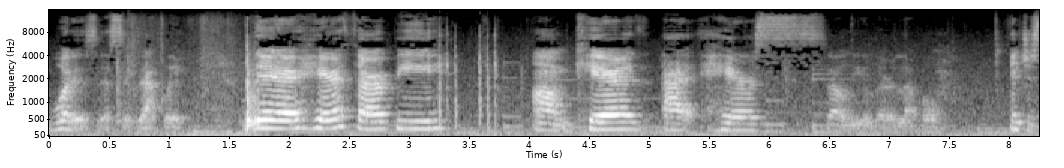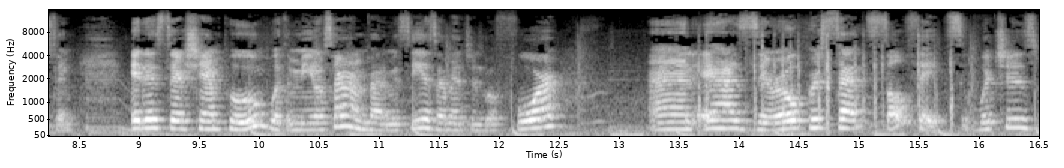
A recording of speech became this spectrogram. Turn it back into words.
what is this exactly? Their hair therapy um, care at hair cellular level. Interesting. It is their shampoo with amino serum vitamin C, as I mentioned before. And it has 0% sulfates, which is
